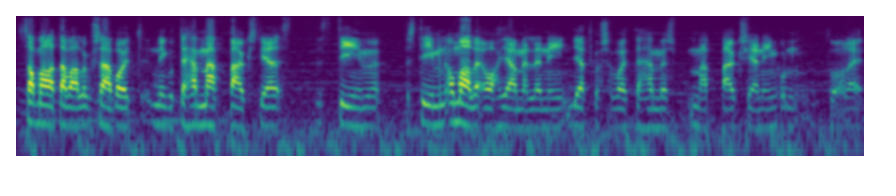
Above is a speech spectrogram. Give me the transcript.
samalla tavalla kun sä voit niin kuin tehdä mäppäyksiä Steam, Steamin omalle ohjaimelle, niin jatkossa voit tehdä myös mäppäyksiä niin kuin tuolle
